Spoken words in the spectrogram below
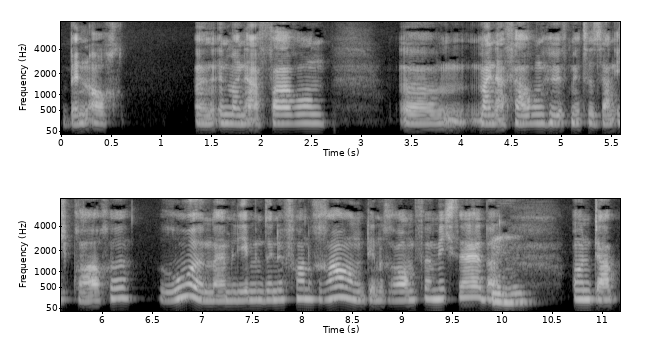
bin auch äh, in meiner Erfahrung, ähm, meine Erfahrung hilft mir zu sagen, ich brauche Ruhe in meinem Leben im Sinne von Raum, den Raum für mich selber. Mhm. Und da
